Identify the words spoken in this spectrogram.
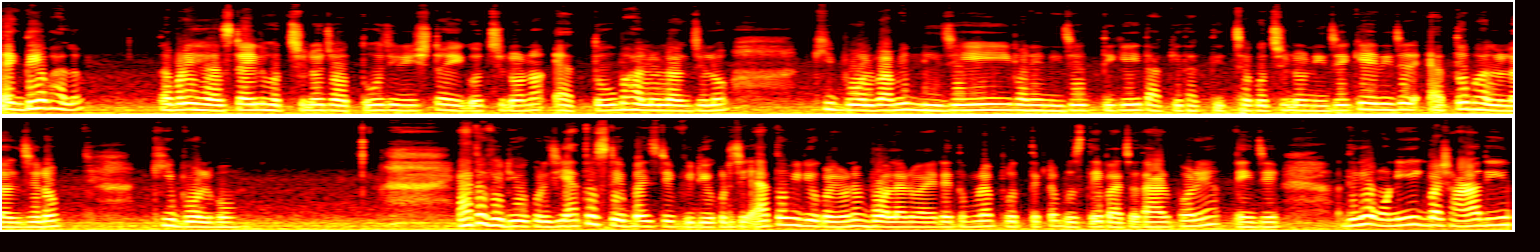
তো একদিকে ভালো, তারপরে হেয়ারস্টাইল হচ্ছিল, যত জিনিসটা এগোচ্ছিল না, এত ভালো লাগছিল। কি বলব, আমি নিজেই মানে নিজের দিকেই তাকিয়ে থাকতে ইচ্ছা করছিল। নিজেকে নিজের এত ভালো লাগছিল, কি বলব? এত ভিডিও করেছি, এত স্টেপ বাই স্টেপ ভিডিও করেছি, এত ভিডিও করেছি মানে বলার বাইরে, তোমরা প্রত্যেকটা বুঝতেই পারছ। তারপরে এই যে, দিদি অনেকবার সারাদিন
